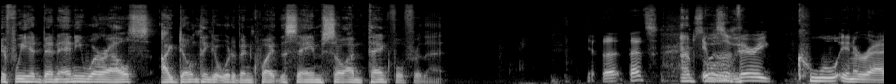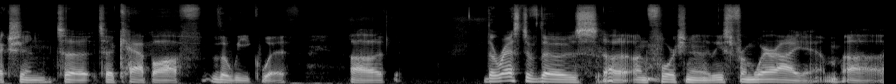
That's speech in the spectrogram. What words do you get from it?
if we had been anywhere else, I don't think it would have been quite the same. So I'm thankful for that. Yeah, that, that's Absolutely. it was a very cool interaction to to cap off the week with. Uh, the rest of those, uh, unfortunately, at least from where I am, uh,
